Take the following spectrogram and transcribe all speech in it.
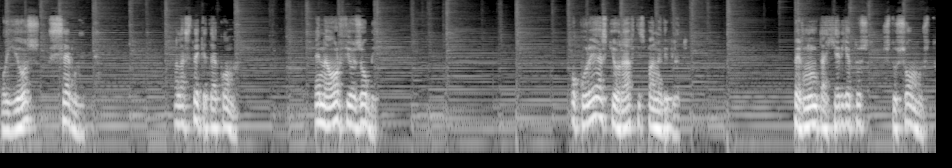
Ο γιος σέρνεται, αλλά στέκεται ακόμα. Ένα όρθιο ζόμπι. Ο κουρέας και ο ράφτης πάνε δίπλα του. Περνούν τα χέρια τους στους ώμους του.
